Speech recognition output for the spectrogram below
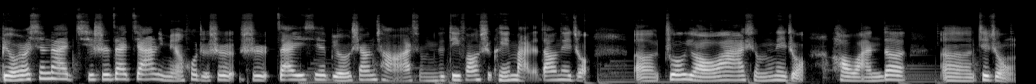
比如说现在其实在家里面，或者是是在一些比如商场啊什么的地方，是可以买得到那种，呃，桌游啊什么那种好玩的。呃，这种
